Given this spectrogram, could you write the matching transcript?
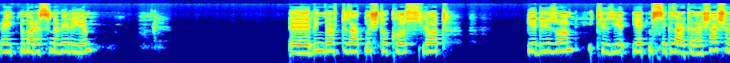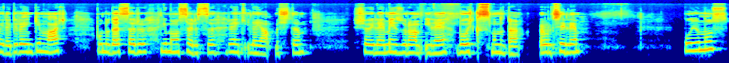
Renk numarasını vereyim. Ee, 1469 lot 710 278 arkadaşlar. Şöyle bir rengim var. Bunu da sarı limon sarısı renk ile yapmıştım. Şöyle mezuram ile boy kısmını da ölçelim. Boyumuz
